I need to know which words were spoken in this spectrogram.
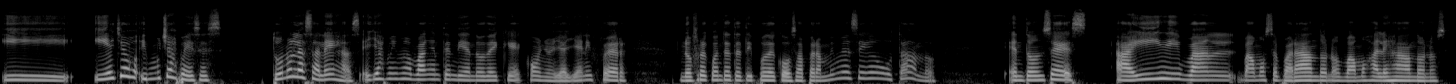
Y, y ellos, y muchas veces tú no las alejas, ellas mismas van entendiendo de que, coño, ya Jennifer no frecuenta este tipo de cosas, pero a mí me sigue gustando. Entonces, ahí van, vamos separándonos, vamos alejándonos.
